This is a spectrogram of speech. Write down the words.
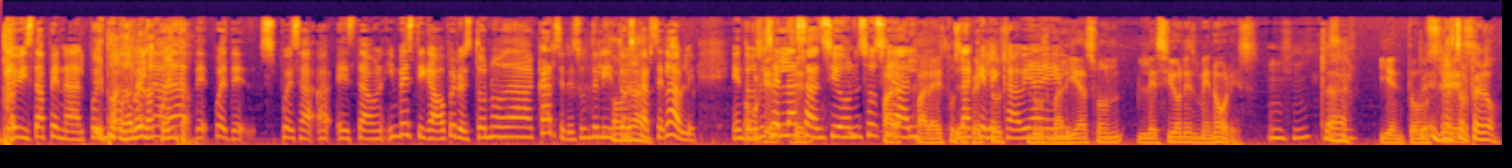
punto de vista penal, pues no, hay la nada, de- pues, de- pues a- a- está investigado, pero esto no da cárcel, es un delito Ahora- escarcelable. Entonces es la de- sanción social para estos la que le cabe a Luz él. María son lesiones menores. Claro. sí. Y entonces, Néstor, pero-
